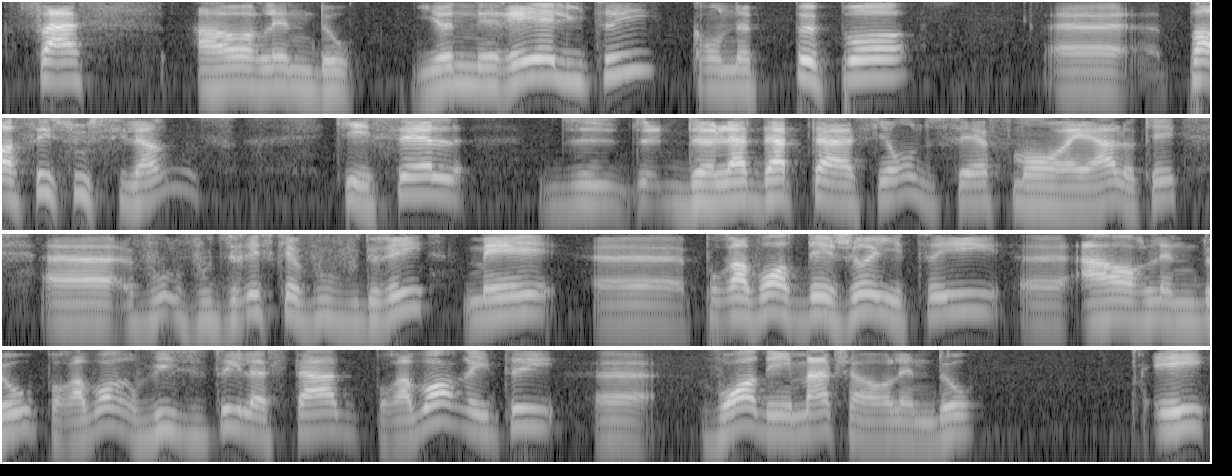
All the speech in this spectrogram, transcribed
face à Orlando. Il y a une réalité qu'on ne peut pas euh, passer sous silence, qui est celle de, l'adaptation du CF Montréal. OK? Euh, vous, vous, direz ce que vous voudrez, mais euh, pour avoir déjà été à Orlando, pour avoir visité le stade, pour avoir été voir des matchs à Orlando et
